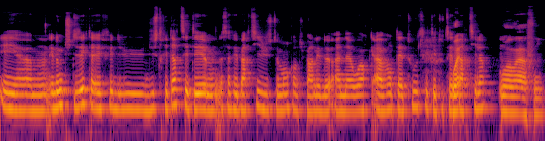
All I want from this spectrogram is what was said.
Et, et donc tu disais que tu avais fait du, du street art, c'était, ça fait partie justement quand tu parlais de Anna Work avant Tattoo, c'était toute cette Ouais. partie-là? Ouais, ouais, à fond.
